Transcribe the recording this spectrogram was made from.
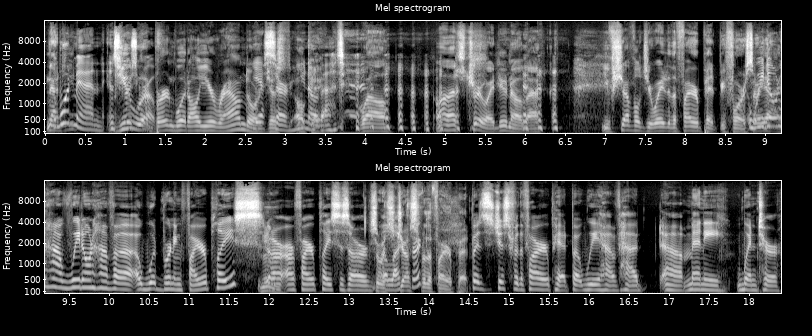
Now, The do you- Woodman in Do you uh, burn wood all year round, or Yes, just sir. You know okay. that. well, well, that's true. I do know that. You've shoveled your way to the fire pit before, so we yeah. don't have we don't have a, a wood burning fireplace. Our, our fireplaces are So it's electric, just for the fire pit. But it's just for the fire pit. But we have had uh, many winter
